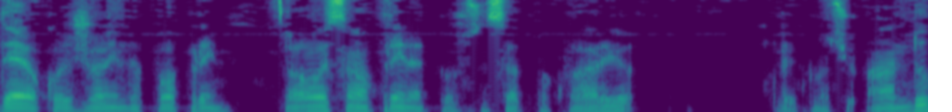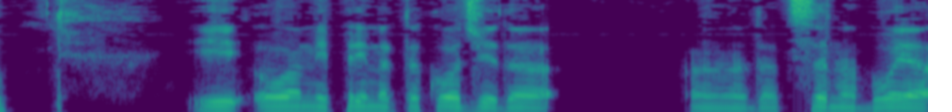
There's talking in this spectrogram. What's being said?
deo koji želim da popravim. Ovo je samo primjer, pošto sam sad pokvario. Kliknut ću undo. I ovo mi je primjer također da, da crna boja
